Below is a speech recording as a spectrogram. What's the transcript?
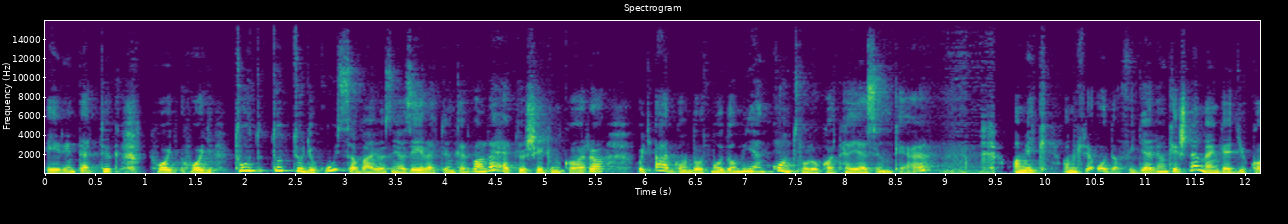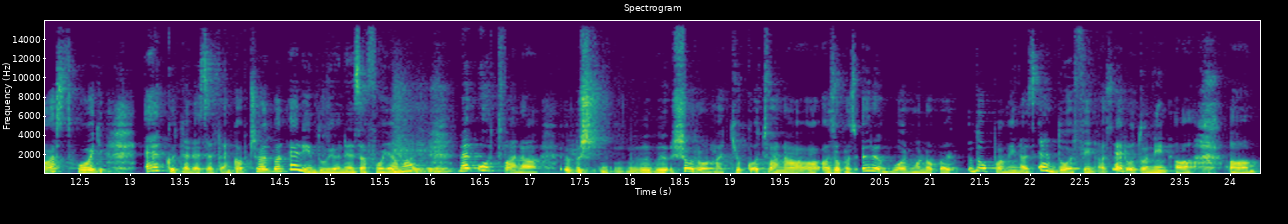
érintettük, hogy, hogy tud, tud, tudjuk úgy szabályozni az életünket, van lehetőségünk arra, hogy átgondolt módon milyen kontrollokat helyezünk el, amik, amikre odafigyelünk, és nem engedjük azt, hogy elkötelezetten kapcsolatban elinduljon ez a folyamat, mert ott van a, sorolhatjuk, ott van a, azok az örömhormonok, a dopamin, az endorfin, az erotonin, a, a, a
